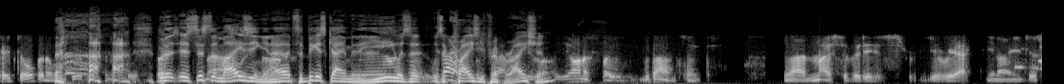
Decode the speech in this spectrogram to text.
Keep talking. It listening. But it's, just no, amazing, you know. um, It's the biggest game of the yeah, year. It was a it was a crazy think preparation. You, you honestly, we don't think. You know, most of it is you react. You know, you just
